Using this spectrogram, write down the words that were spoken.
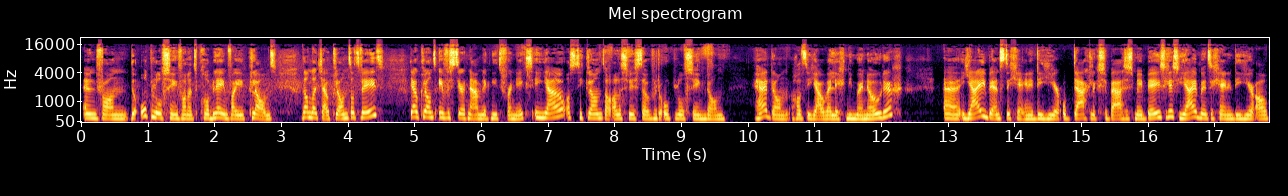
en van de oplossing van het probleem van je klant dan dat jouw klant dat weet. Jouw klant investeert namelijk niet voor niks in jou. Als die klant al alles wist over de oplossing, dan, hè, dan had hij jou wellicht niet meer nodig. Uh, jij bent degene die hier op dagelijkse basis mee bezig is. Jij bent degene die hier al,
